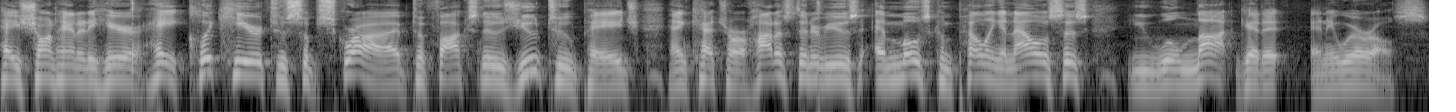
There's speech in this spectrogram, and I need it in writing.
Hey, Sean Hannity here. Hey, click here to subscribe to Fox News YouTube page and catch our hottest interviews and most compelling analysis. You will not get it anywhere else.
